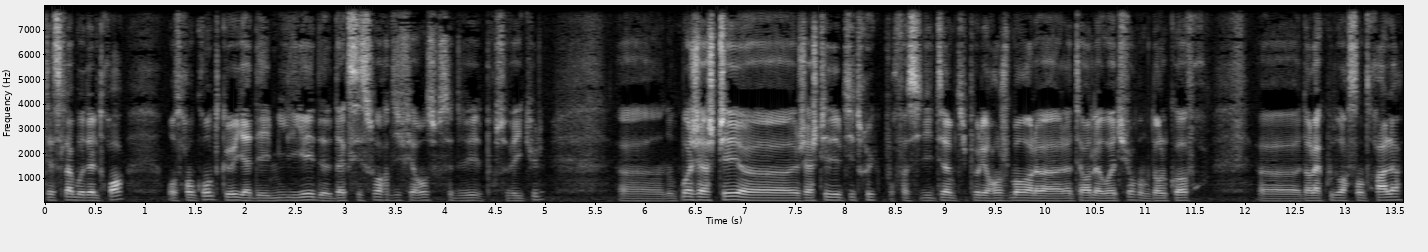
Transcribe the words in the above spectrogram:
Tesla Model 3, on se rend compte qu'il y a des milliers d'accessoires différents pour ce véhicule. Euh, donc moi j'ai acheté euh, j'ai acheté des petits trucs pour faciliter un petit peu les rangements à l'intérieur de la voiture, donc dans le coffre, euh, dans la coudoir centrale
